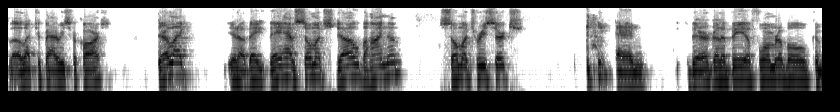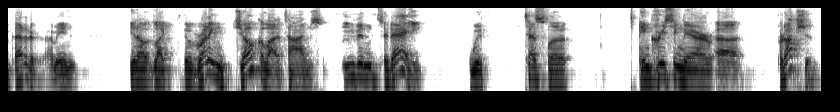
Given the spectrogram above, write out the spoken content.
electric batteries for cars. They're like, you know, they they have so much dough behind them, so much research, and they're going to be a formidable competitor. I mean, you know, like the running joke a lot of times, even today, with Tesla increasing their uh, production.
